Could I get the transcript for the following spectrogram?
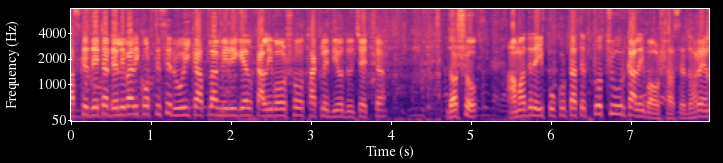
আজকে যেটা ডেলিভারি করতেছি, রুই, কাতলা মিরিগেল কালীবাউস থাকলে দিও দুই চারটা। দর্শক আমাদের এই পুকুরটাতে প্রচুর কালীবাউস আছে। ধরেন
